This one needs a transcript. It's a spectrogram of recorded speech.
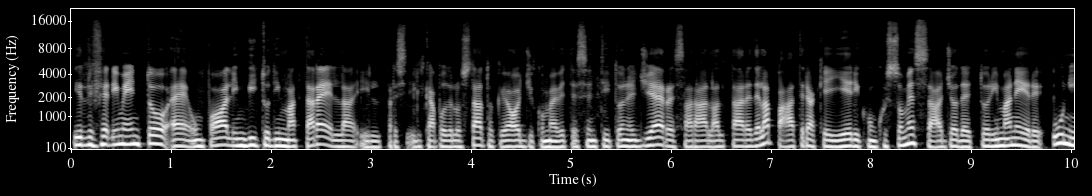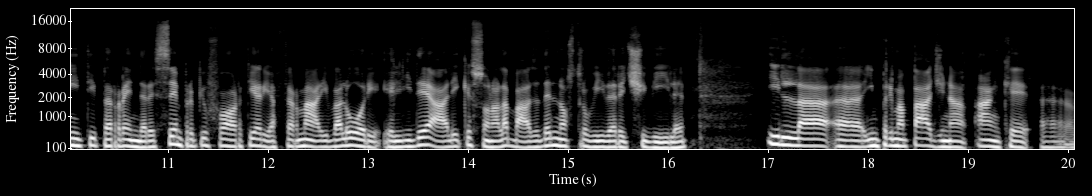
Il riferimento è un po' all'invito di Mattarella, il, pres- il, capo dello Stato che oggi, come avete sentito nel GR, sarà all'altare della patria, che ieri con questo messaggio ha detto rimanere uniti per rendere sempre più forti e riaffermare i valori e gli ideali che sono alla base del nostro vivere civile il, eh, in prima pagina anche, eh,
